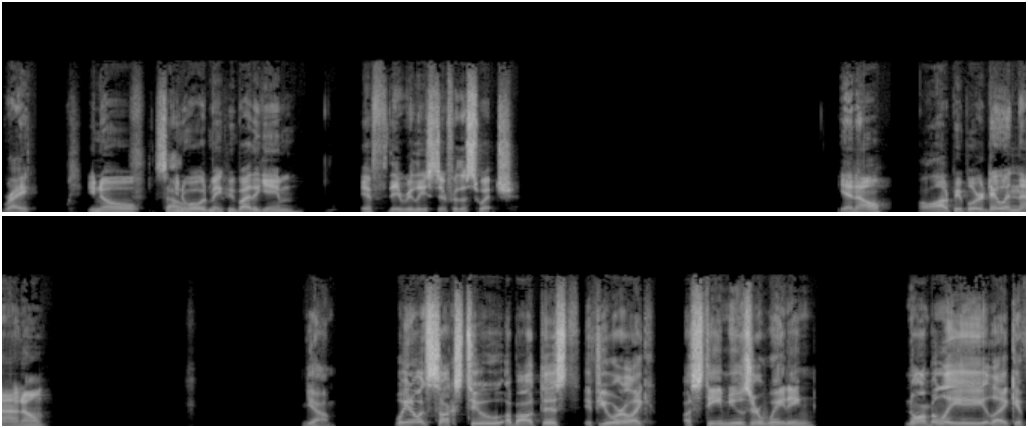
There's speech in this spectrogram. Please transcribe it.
right. You know, So you know what would make me buy the game if they released it for the Switch. You know, a lot of people are doing that. I know. Yeah. Well, you know what sucks too about this? If you were like a Steam user waiting, normally, like if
